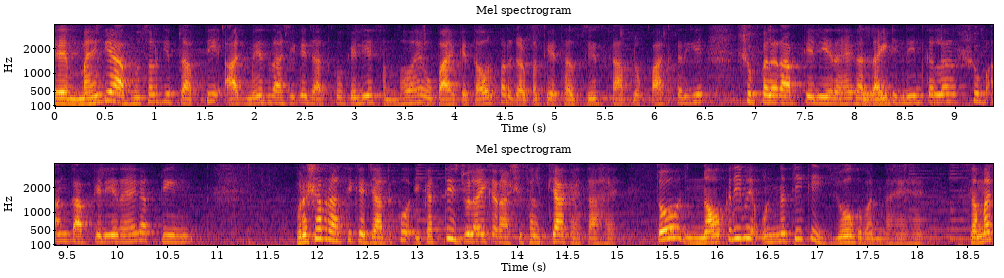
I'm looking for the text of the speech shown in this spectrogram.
महँगे आभूषण की प्राप्ति आज मेष राशि के जातकों के लिए संभव है। उपाय के तौर पर गणपति अथर्वशीर्ष का आप लोग पाठ करिए। शुभ कलर आपके लिए रहेगा लाइट ग्रीन कलर, शुभ अंक आपके लिए रहेगा तीन। वृषभ राशि के जातकों 31 जुलाई का राशिफल क्या कहता है? तो नौकरी में उन्नति के योग बन रहे हैं। समझ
